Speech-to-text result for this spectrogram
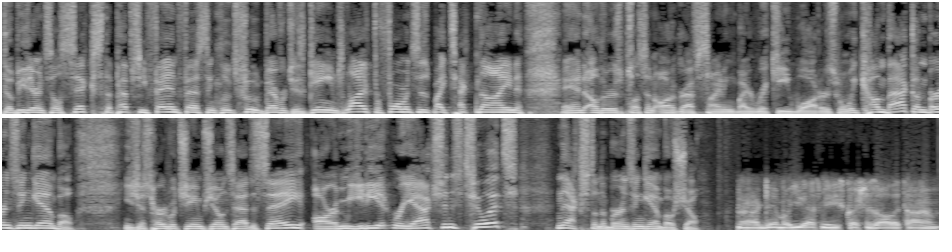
They'll be there until 6. The Pepsi Fan Fest includes food, beverages, games, live performances by Tech N9ne and others, plus an autograph signing by Ricky Watters. When we come back on Burns and Gambo, you just heard what James Jones had to say, our immediate reactions to it, next on the Burns and Gambo Show. Uh, Gambo, you ask me these questions all the time.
